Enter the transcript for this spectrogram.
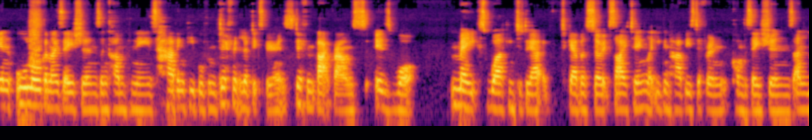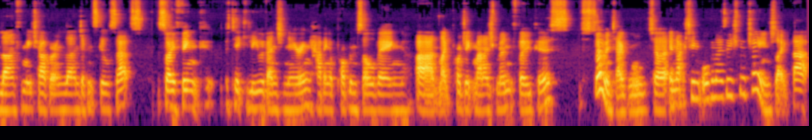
in all organizations and companies. Having people from different lived experience, different backgrounds is what makes working together together so exciting. Like you can have these different conversations and learn from each other and learn different skill sets. So I think particularly with engineering, having a problem solving, uh, like project management focus, so integral to enacting organizational change. Like that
